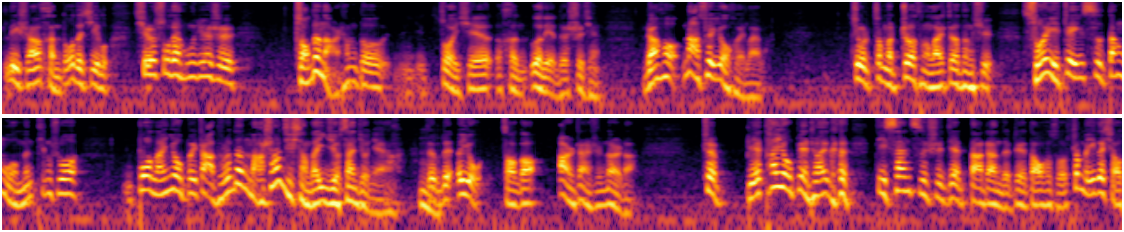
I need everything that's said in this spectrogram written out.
历史上有很多的记录。其实苏联红军是走到哪儿，他们都做一些很恶劣的事情。然后纳粹又回来了，就是这么折腾来折腾去。所以这一次，当我们听说波兰又被炸的时候，那马上就想到一九三九年啊，对不对？哎呦，糟糕，二战是那儿的，这。别，它又变成一个第三次世界大战的这个导火索。这么一个小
